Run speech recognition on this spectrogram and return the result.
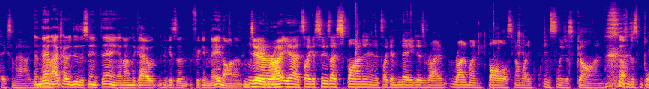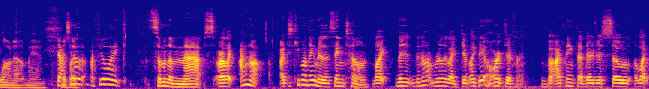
takes them out. you and then? I try to do the same thing, and I'm the guy with, who gets a freaking nade on him. Dude, Yeah. right? Yeah, it's like as soon as I spawn in, it's like a nade is right, right on my balls, and I'm like instantly just gone. I'm just blown up, man. Yeah, I feel, like, I feel like some of the maps are like I don't know. I just keep on thinking they're the same tone. Like they they're not really like different. Like they are different, but I think that they're just so like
